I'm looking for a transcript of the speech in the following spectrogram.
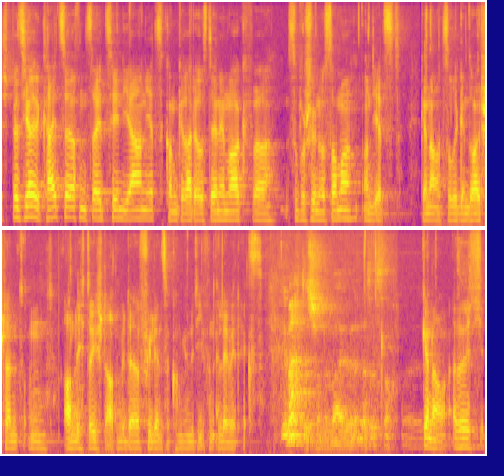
Speziell Kitesurfen seit zehn Jahren jetzt. Kommt gerade aus Dänemark. War super schöner Sommer. Und jetzt genau zurück in Deutschland und ordentlich durchstarten mit der Freelancer-Community von ElevateX. Ihr macht das schon eine Weile, ne? Das ist noch. Äh genau. Also ich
